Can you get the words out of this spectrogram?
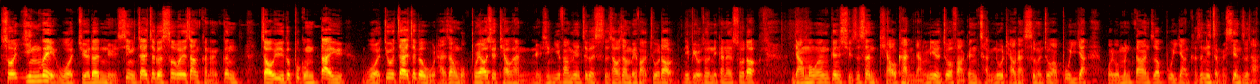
说，因为我觉得女性在这个社会上可能更遭遇一个不公待遇，我就在这个舞台上，我不要去调侃女性。一方面，这个实操上没法做到。你比如说，你刚才说到杨蒙恩跟许志胜调侃杨笠的做法，跟陈露调侃斯文做法不一样。我我们当然知道不一样，可是你怎么限制他？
